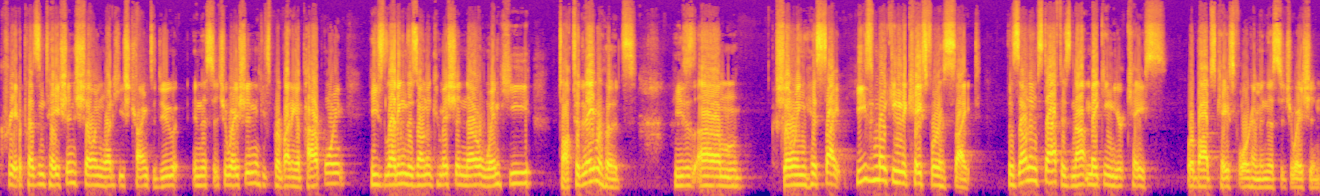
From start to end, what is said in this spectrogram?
create a presentation showing what he's trying to do in this situation. He's providing a PowerPoint. He's letting the zoning commission know when he talked to the neighborhoods. He's um, showing his site. He's making the case for his site. The zoning staff is not making your case or Bob's case for him in this situation.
